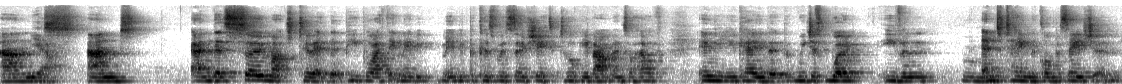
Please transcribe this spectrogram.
and Yeah. and and there's so much to it that people I think maybe maybe because we're so shit at talking about mental health in the UK that, we just won't even Mm. entertain the conversation.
